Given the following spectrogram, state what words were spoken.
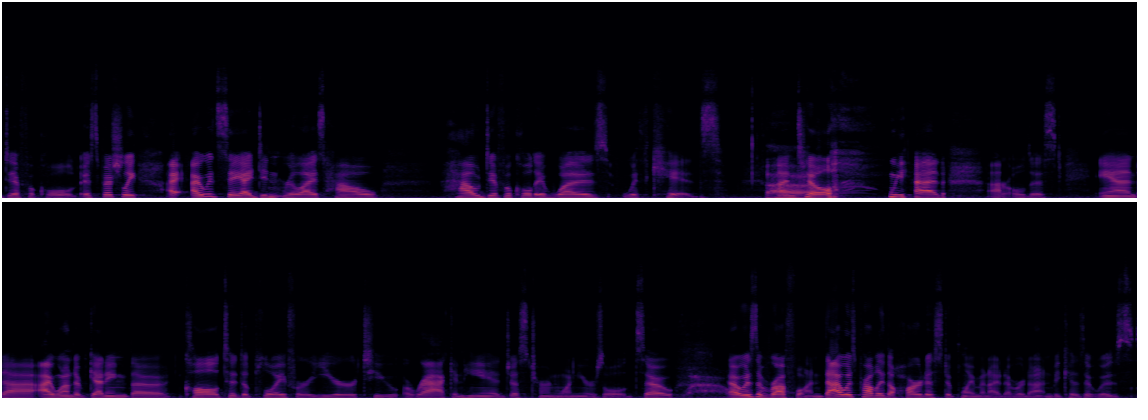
difficult, especially. I, I would say I didn't realize how how difficult it was with kids Ah. until we had our oldest. And uh, I wound up getting the call to deploy for a year to Iraq, and he had just turned one years old. So that was a rough one. That was probably the hardest deployment I'd ever done because it was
